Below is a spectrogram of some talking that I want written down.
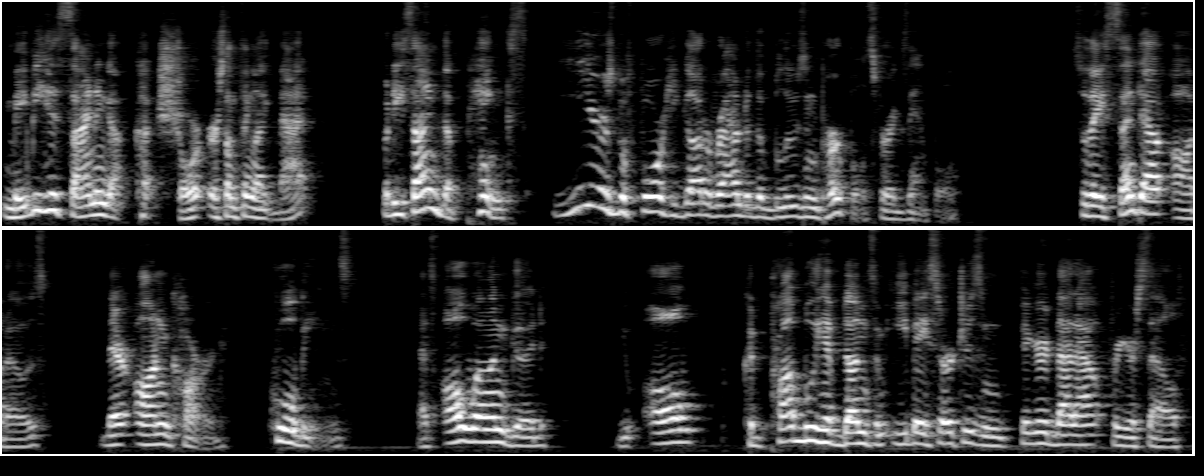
Maybe his signing got cut short or something like that, but he signed the pinks years before he got around to the blues and purples, for example. So they sent out autos, they're on card, cool beans. That's all well and good, you all could probably have done some eBay searches and figured that out for yourself.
